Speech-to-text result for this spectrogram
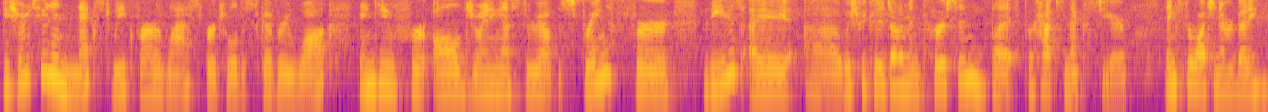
be sure to tune in next week for our last virtual discovery walk. Thank you for all joining us throughout the spring for these. I uh, wish we could have done them in person, but perhaps next year. Thanks for watching, everybody.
